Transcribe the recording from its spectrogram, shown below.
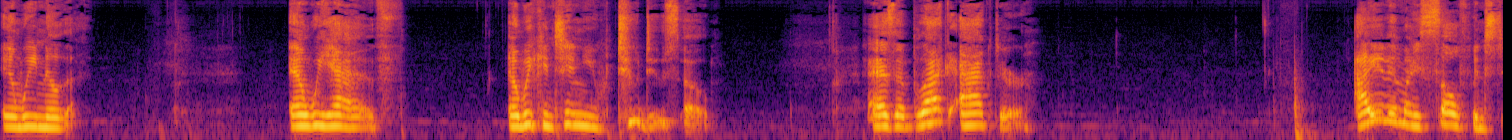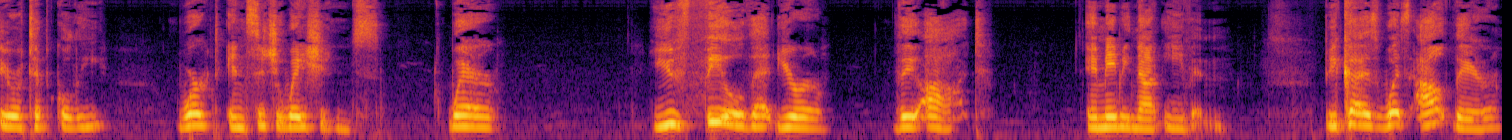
And we know that. And we have. And we continue to do so. As a black actor, I even myself in stereotypically worked in situations where you feel that you're the odd and maybe not even. Because what's out there,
